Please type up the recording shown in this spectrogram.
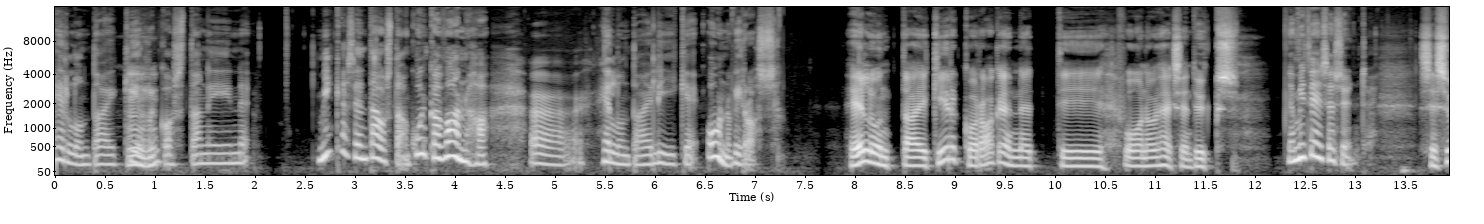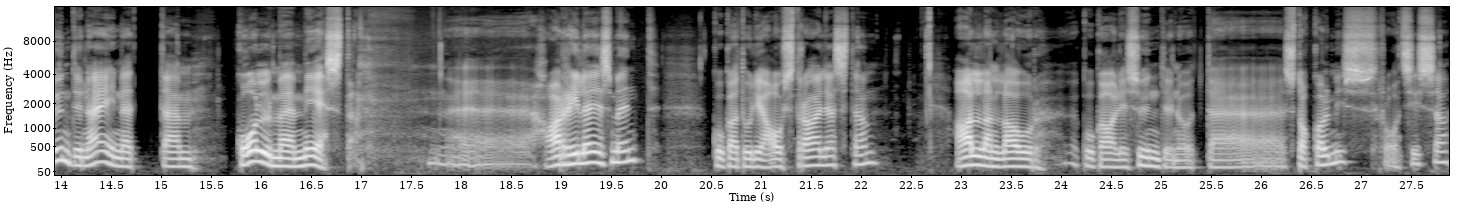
helluntai-kirkosta, mm-hmm. niin mikä sen tausta on? Kuinka vanha äh, helluntai-liike on Virossa? Helluntai-kirkko rakennettiin vuonna 1991. Ja miten se syntyi? Se syntyi näin, että kolme miestä, Harri Leesment, kuka tuli Australiasta, Allan Laur, kuka oli syntynyt Stockholmis, Ruotsissa,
